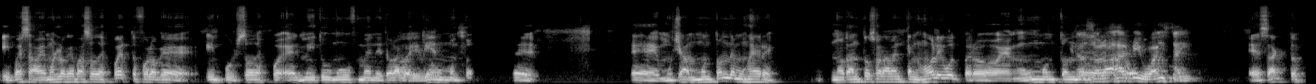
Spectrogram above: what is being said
Y pues sabemos lo que pasó después. Esto fue lo que impulsó después el Me Too Movement y toda la cuestión. Un montón de, eh, mucha- un montón de mujeres. No tanto solamente en Hollywood, pero en un montón Y no de. solo a Harvey Weinstein. Exacto.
